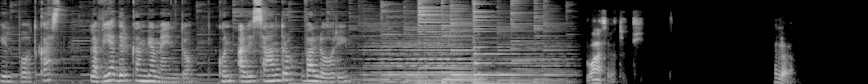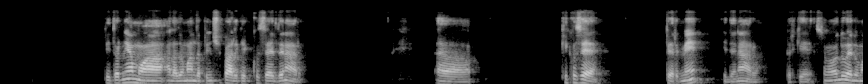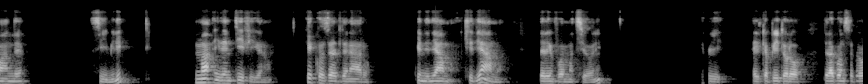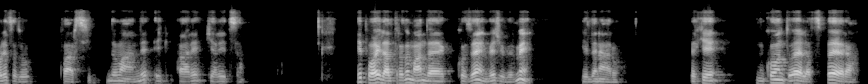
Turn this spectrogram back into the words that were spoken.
il podcast La via del cambiamento con Alessandro Vallori. Buonasera a tutti. Allora, ritorniamo a, alla domanda principale che cos'è il denaro? Uh, che cos'è per me il denaro? Perché sono due domande simili ma identificano che cos'è il denaro. Quindi diamo, ci diamo delle informazioni, e qui è il capitolo della consapevolezza su farsi domande e fare chiarezza. E poi l'altra domanda è cos'è invece per me il denaro? Perché un conto è la sfera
